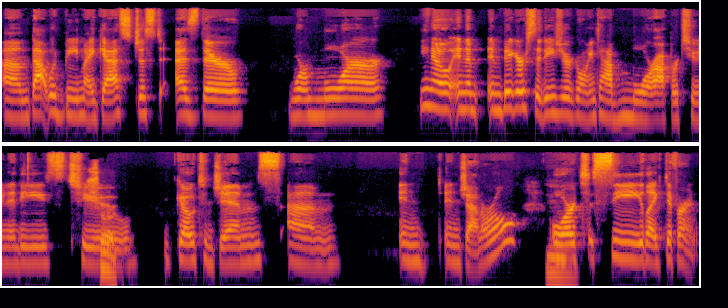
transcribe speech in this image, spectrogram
Um, that would be my guess. Just as there were more, you know, in a, in bigger cities, you're going to have more opportunities to sure. Go to gyms um, in in general, mm. or to see like different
